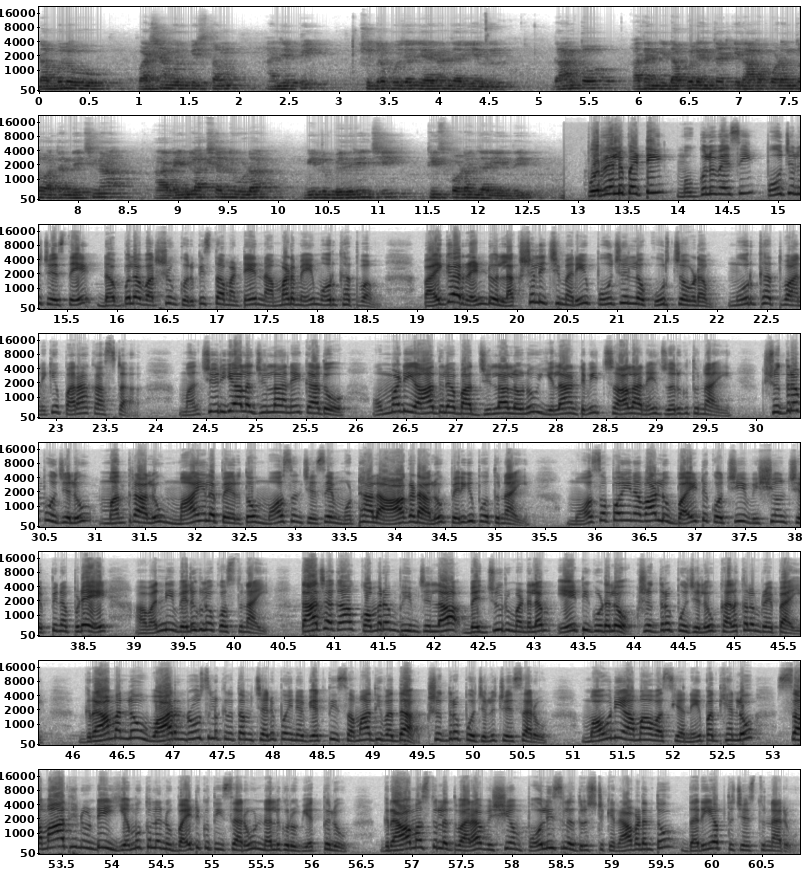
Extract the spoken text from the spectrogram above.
డబ్బులు వర్షం కురిపిస్తాం అని చెప్పి క్షుద్ర పూజలు చేయడం జరిగింది. దాంతో అతనికి డబ్బులు ఎంతటికి రాకపోవడంతో అతను తెచ్చిన ఆ రెండు లక్షల్ని కూడా వీళ్ళు బెదిరించి తీసుకోవడం జరిగింది. పుర్రెలు పెట్టి ముగ్గులు వేసి పూజలు చేస్తే డబ్బుల వర్షం కురిపిస్తామంటే నమ్మడమే మూర్ఖత్వం. పైగా రెండు లక్షలిచ్చి మరీ పూజల్లో కూర్చోవడం మూర్ఖత్వానికి పరాకాష్ట. మంచిర్యాల జిల్లానే కాదు ఉమ్మడి ఆదిలాబాద్ జిల్లాలోనూ ఇలాంటివి చాలానే జరుగుతున్నాయి. క్షుద్ర పూజలు మంత్రాలు మాయల పేరుతో మోసం చేసే ముఠాల ఆగడాలు పెరిగిపోతున్నాయి. మోసపోయిన వాళ్ళు బయటకొచ్చి విషయం చెప్పినప్పుడే అవన్నీ వెలుగులోకి వస్తున్నాయి తాజాగా కొమరం భీం జిల్లా బెజ్జూరు మండలం ఏటిగూడలో క్షుద్ర పూజలు కలకలం రేపాయి. గ్రామంలో వారం రోజుల క్రితం చనిపోయిన వ్యక్తి సమాధి వద్ద క్షుద్ర పూజలు చేశారు. మౌని అమావాస్య నేపథ్యంలో సమాధి నుండి ఎముకలను బయటకు తీశారు నలుగురు వ్యక్తులు. గ్రామస్తుల ద్వారా విషయం పోలీసుల దృష్టికి రావడంతో దర్యాప్తు చేస్తున్నారు.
